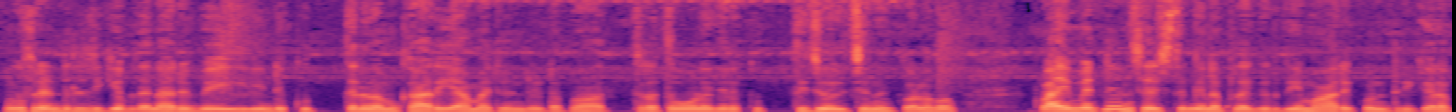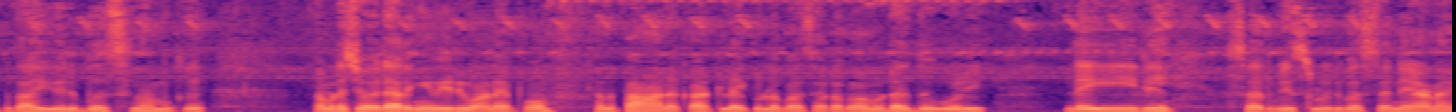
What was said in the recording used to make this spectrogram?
നമുക്ക് ഫ്രണ്ടിലിരിക്കുമ്പോൾ തന്നെ ആ ഒരു വെയിലിന്റെ കുത്തൽ നമുക്ക് അറിയാൻ പറ്റുന്നുണ്ട് അപ്പോൾ അത്രത്തോളം ഇങ്ങനെ കുത്തി ചൊലിച്ച് നിൽക്കുള്ളൂ അപ്പോൾ ക്ലൈമറ്റിനനുസരിച്ച് ഇങ്ങനെ പ്രകൃതി മാറിക്കൊണ്ടിരിക്കുകയുള്ളൂ അപ്പോൾ ഈ ഒരു ബസ് നമുക്ക് നമ്മുടെ ചുരം ഇറങ്ങി വരുവാണ്. അപ്പോൾ അത് പാലക്കാട്ടിലേക്കുള്ള ബസ്സാണ് അപ്പോൾ നമ്മുടെ ഇതുവഴി ഡെയിലി സർവീസുള്ളൊരു ബസ് തന്നെയാണ്.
